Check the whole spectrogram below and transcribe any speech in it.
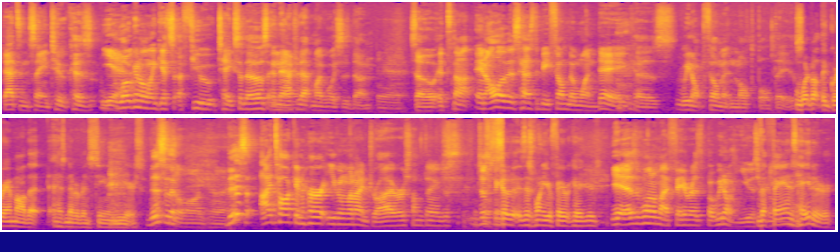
that's insane too. Because Yeah. Logan only gets a few takes of those, and Yeah. after that, my voice is done. Yeah. So it's not, and all of this has to be filmed in one day because we don't film it in multiple days. What about the grandma that has never been seen in years? This is a long time. This I talk in her even when I drive or something. Just just because. So is this one of your favorite characters? yeah, it's one of my favorites, but we don't use The her fans hated her.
